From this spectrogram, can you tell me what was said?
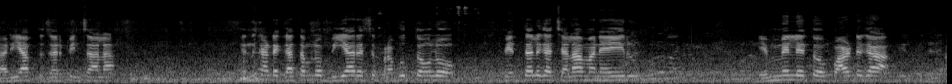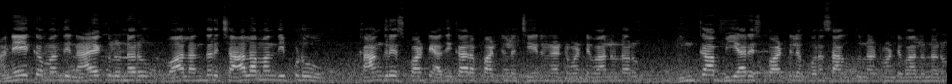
దర్యాప్తు జరిపించాలా? ఎందుకంటే గతంలో బీఆర్ఎస్ ప్రభుత్వంలో పెద్దలుగా చలామణి అయ్యారు ఎమ్మెల్యేతో పాటుగా అనేక మంది నాయకులు ఉన్నారు. వాళ్ళందరూ చాలామంది ఇప్పుడు కాంగ్రెస్ పార్టీ అధికార పార్టీలో చేరినటువంటి వాళ్ళు ఉన్నారు. ఇంకా బీఆర్ఎస్ పార్టీలో కొనసాగుతున్నటువంటి వాళ్ళు ఉన్నారు.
